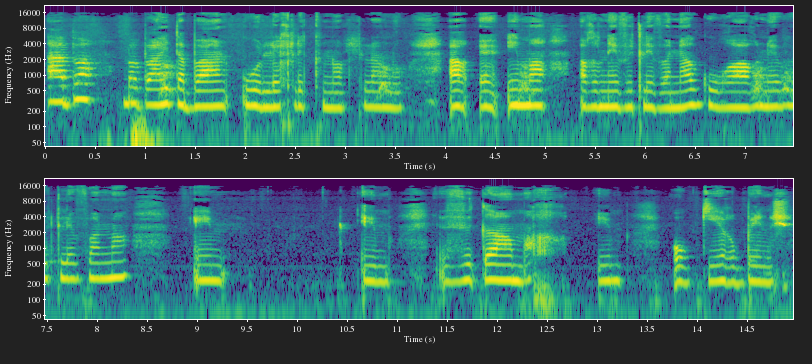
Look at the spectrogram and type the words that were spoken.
אבא בבית הבא הוא הולך לקנות לנו. אר- אה, אמא ארנבת לבנה, גורה ארנבת לבנה, עם, עם, וגם עם אוגר בן ש...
